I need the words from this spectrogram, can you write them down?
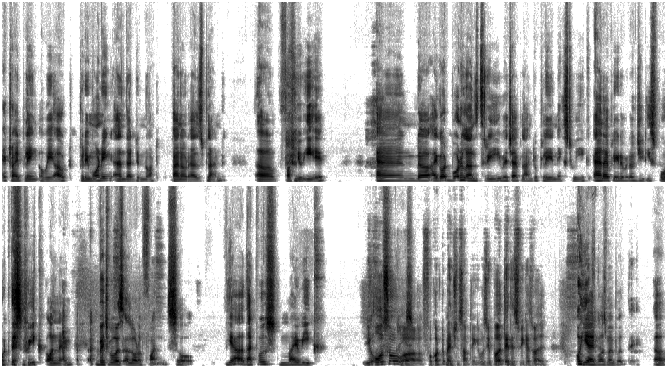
I tried playing A Way Out today morning, and that did not pan out as planned. Uh, fuck you, EA. And uh, I got Borderlands 3, which I plan to play next week. And I played a bit of GT Sport this week online, which was a lot of fun. So, yeah, that was my week. You also uh, forgot to mention something. It was your birthday this week as well. Oh, yeah, it was my birthday. Uh,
